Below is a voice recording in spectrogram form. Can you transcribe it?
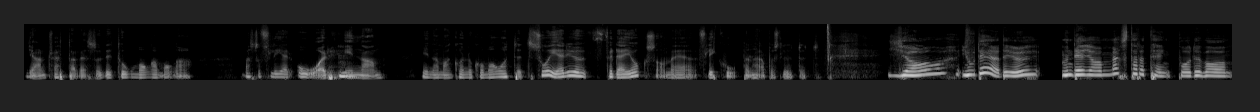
hjärntvättade så det tog många, många, alltså fler år mm. innan, innan man kunde komma åt det. Så är det ju för dig också med flickhopen här på slutet. Ja, jo det är det ju. Men det jag mest hade tänkt på det var,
